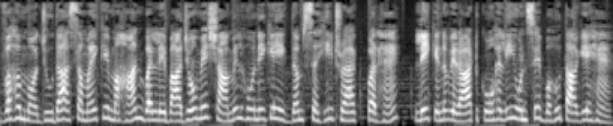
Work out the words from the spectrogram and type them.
वह मौजूदा समय के महान बल्लेबाजों में शामिल होने के एकदम सही ट्रैक पर हैं, लेकिन विराट कोहली उनसे बहुत आगे हैं।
